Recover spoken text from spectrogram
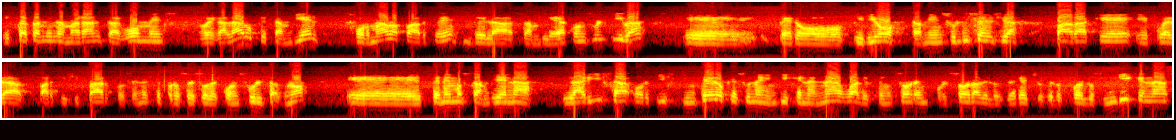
Está también Amaranta Gómez Regalado, que también formaba parte de la Asamblea Consultiva, eh, pero pidió también su licencia para que eh, pueda participar pues en este proceso de consultas, ¿no? tenemos también a Larisa Ortiz Quintero, que es una indígena nahua, defensora, impulsora de los derechos de los pueblos indígenas,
